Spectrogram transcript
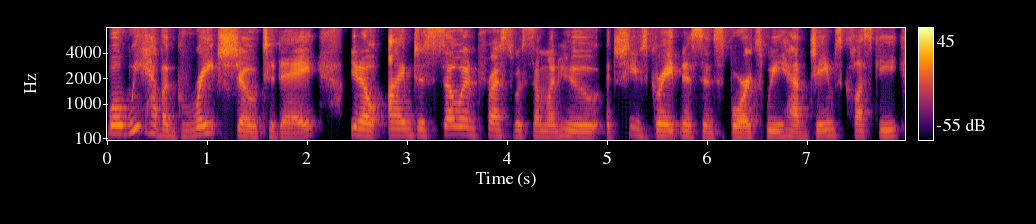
Well, we have a great show today. You know, I'm just so impressed with someone who achieves greatness in sports. We have James Cluskey.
